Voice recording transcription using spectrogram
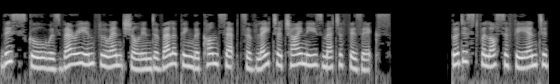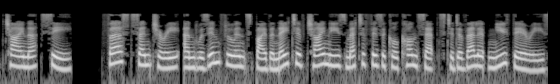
This school was very influential in developing the concepts of later Chinese metaphysics. Buddhist philosophy entered China c. 1st century and was influenced by the native Chinese metaphysical concepts to develop new theories.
